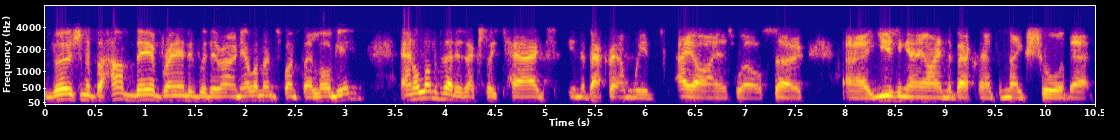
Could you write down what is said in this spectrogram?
version of the hub They're branded with their own elements once they log in. And a lot of that is actually tagged in the background with AI as well. So uh, using AI in the background to make sure that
